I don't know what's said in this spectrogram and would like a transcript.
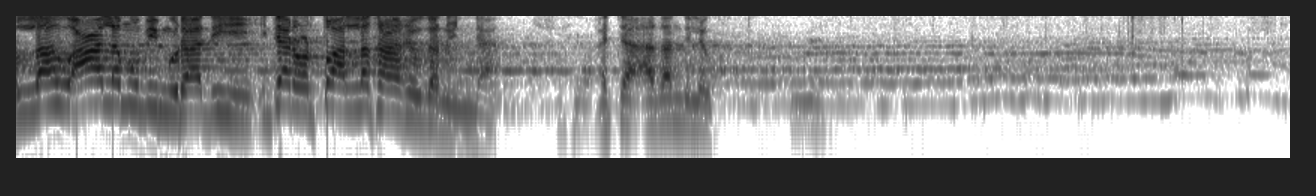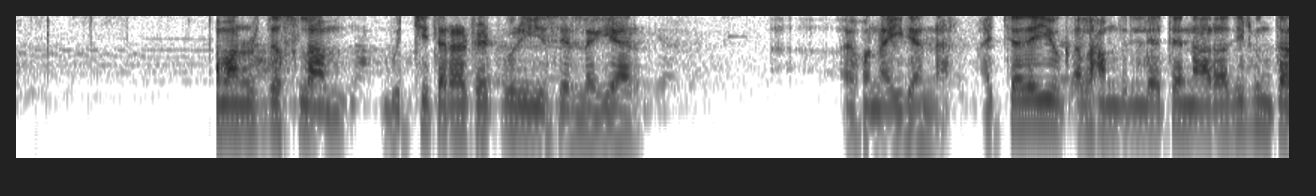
আল্লাহ আলামু বি মুরাদিহি এটার অর্থ আল্লাহ ছাড়া কেউ জানুন না আচ্ছা আজান দিলে মানুষ দেখলাম বুঝছি তারার পেট পড়ে গেছে লাগি আর এখন আইরা না আচ্ছা যাই হোক আলহামদুলিল্লাহ তে নারাজির কোনটা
